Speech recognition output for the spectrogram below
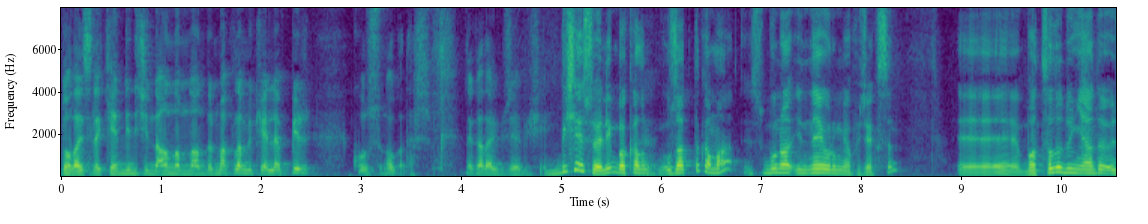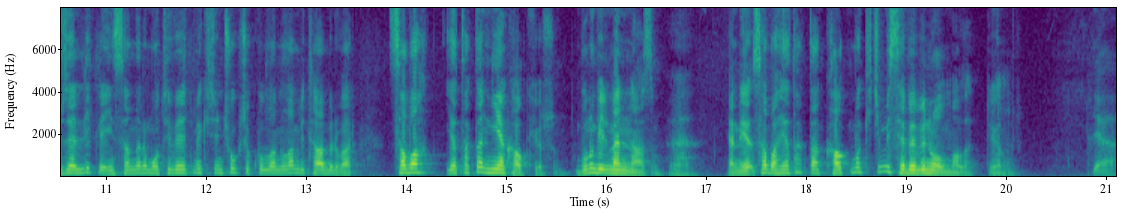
dolayısıyla kendin içinde anlamlandırmakla mükellef bir kulsun o kadar. Ne kadar güzel bir şey. Bir şey söyleyeyim bakalım uzattık ama buna ne yorum yapacaksın? Ee, batılı dünyada özellikle insanları motive etmek için çokça kullanılan bir tabir var. Sabah yataktan niye kalkıyorsun? Bunu bilmen lazım. He. Yani ya- sabah yataktan kalkmak için bir sebebin olmalı diyorlar. Ya.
